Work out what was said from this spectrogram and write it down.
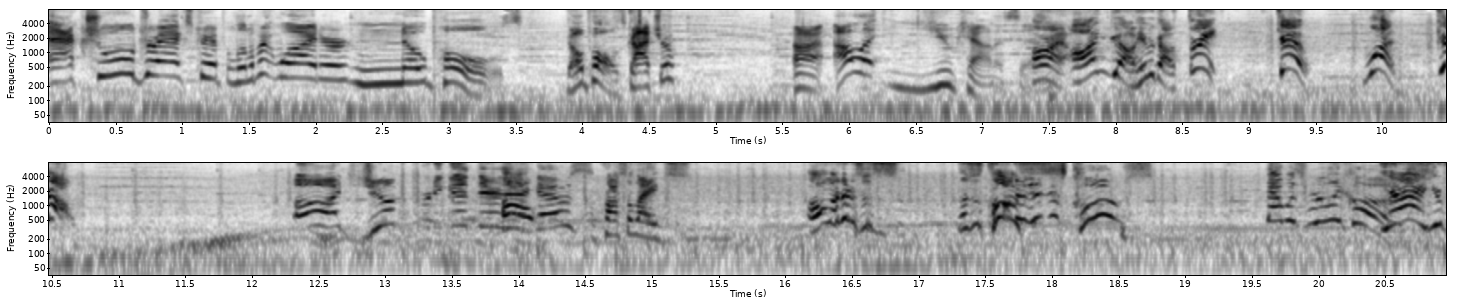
actual drag strip, a little bit wider, no poles. No poles. Gotcha. All right, I'll let you count us in. All right, on go. Here we go. Three, two, one, go. Oh, I jumped pretty good there. There oh, it goes. Across the lanes. Oh my goodness, this is, this is close. This is close. That was really close. yeah, you,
